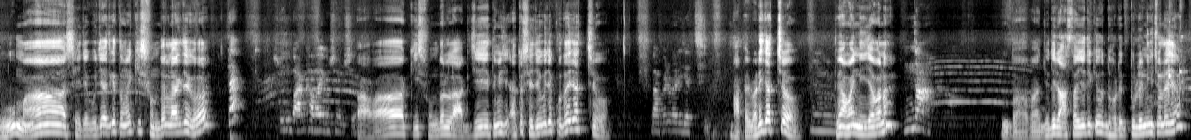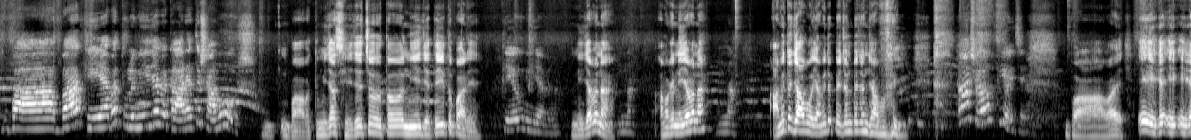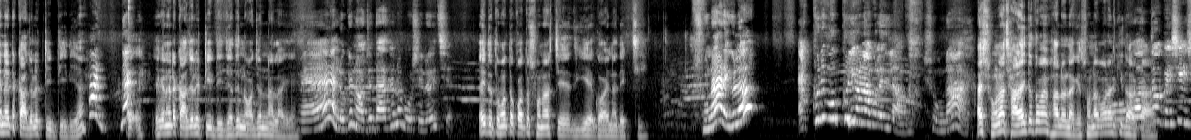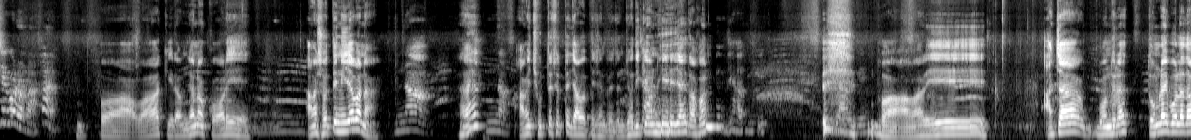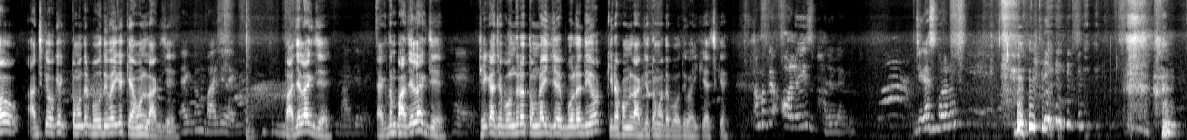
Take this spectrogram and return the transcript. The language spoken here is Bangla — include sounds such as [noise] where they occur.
ও মা সেজে গুজে আজকে তোমায় কি সুন্দর লাগছে গো। বাবা কি সুন্দর লাগছে। তুমি এত সেজে গুজে কোথায় যাচ্ছ? বাপের বাড়ি যাচ্ছি। বাপের বাড়ি যাচ্ছ? তুমি আমায় নিয়ে যাবে না? না। বাবা যদি রাস্তায় যদি কেউ ধরে তুলে নিয়ে চলে যায়? বাবা কে আবার তুলে নিয়ে যাবে? কার এত সাহস? বাবা তুমি যা সেজেছো তো নিয়ে যেতেই তো পারে। কেউ নিয়ে যাবে না। নিয়ে যাবে না? না। আমাকে নিয়ে যাবে না? না। আমি তো যাবোই আমি তো পেছন পেছন যাবোই। হয়েছে? বাবা এই এখানে একটা কাজলের টিপ দিয়ে দিই হ্যাঁ? এ- এখানে একটা কাজলের টিপ দিই যাতে নজর না লাগে। হ্যাঁ লোকে নজর দেওয়ার জন্য বসে রয়েছে। এই তো তোমার তো কত সোনার ইয়ে গয়না দেখছি। সোনার এগুলো? এক্ষুনি মুখ খুলিও না বলে দিলাম। সোনার? আর সোনা ছাড়াই তো তোমায় ভালো লাগে সোনা পরার কি দরকার? অত বেশি ইসে করো না হ্যাঁ। বাবা কিরম যেন করে। আমার সত্যি নিয়ে যাবে না? হ্যাঁ? আমি ছুটতে ছুটতে যাব পেছন পেছন। যদি কেউ নিয়ে যায় তখন? যাবি। [laughs] যাবি বাবা রে আচ্ছা বন্ধুরা তোমরাই বলে দাও আজকে ওকে তোমাদের বৌদি ভাইকে কেমন লাগছে? একদম বাজে লাগছে। বাজে লাগছে? একদম বাজে লাগছে? হ্যাঁ। ঠিক আছে বন্ধুরা তোমরাই যে বলে দিও কীরকম লাগছে তোমাদের বৌদি ভাইকে আজকে। আমাকে অলওয়েজ ভালো লাগে। জিজ্ঞাসা করে নাও [laughs]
